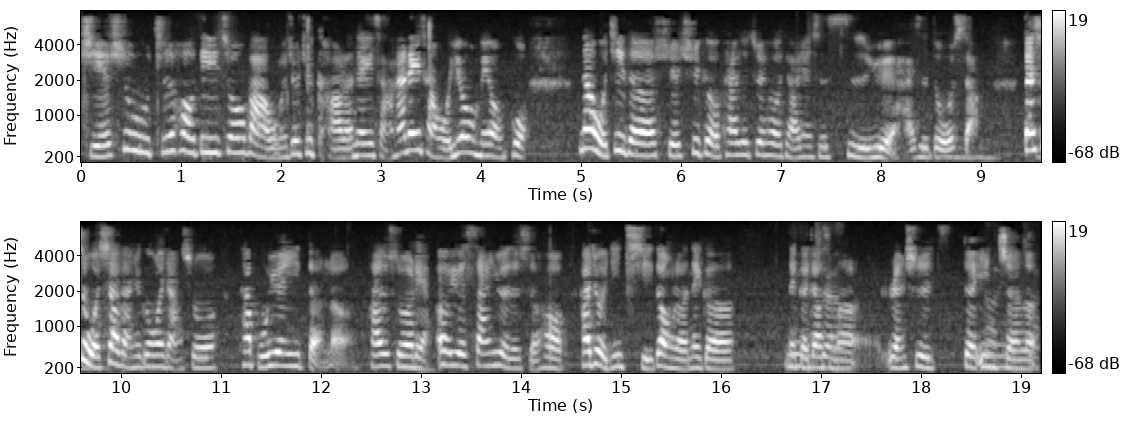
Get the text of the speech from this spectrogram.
结束之后第一周吧，我们就去考了那一场。那那一场我又没有过。那我记得学区给我开出最后条件是四月还是多少？嗯。但是我校长就跟我讲说，他不愿意等了。他就说，两二月、三月的时候，他就已经启动了那个那个叫什么人事的应征了。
